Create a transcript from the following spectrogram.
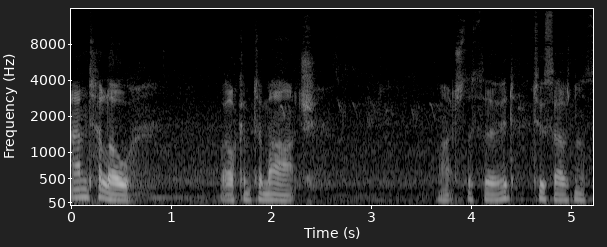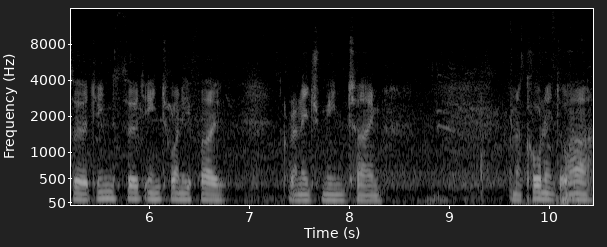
and hello. Welcome to March. March the 3rd 2013 1325 Greenwich Mean Time. And according to our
